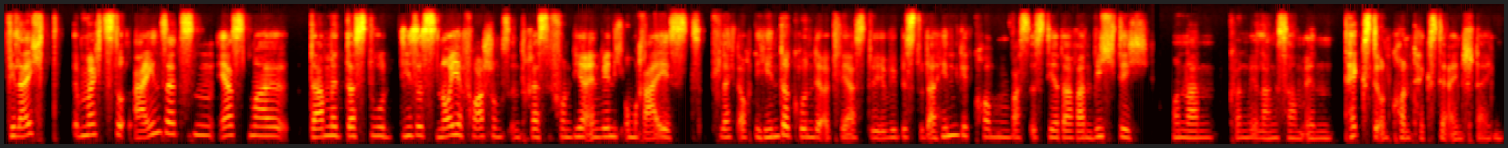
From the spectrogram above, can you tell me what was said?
Vielleicht möchtest du einsetzen erstmal damit, dass du dieses neue Forschungsinteresse von dir ein wenig umreißt, vielleicht auch die Hintergründe erklärst, wie, wie bist du da hingekommen, was ist dir daran wichtig und dann können wir langsam in Texte und Kontexte einsteigen.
